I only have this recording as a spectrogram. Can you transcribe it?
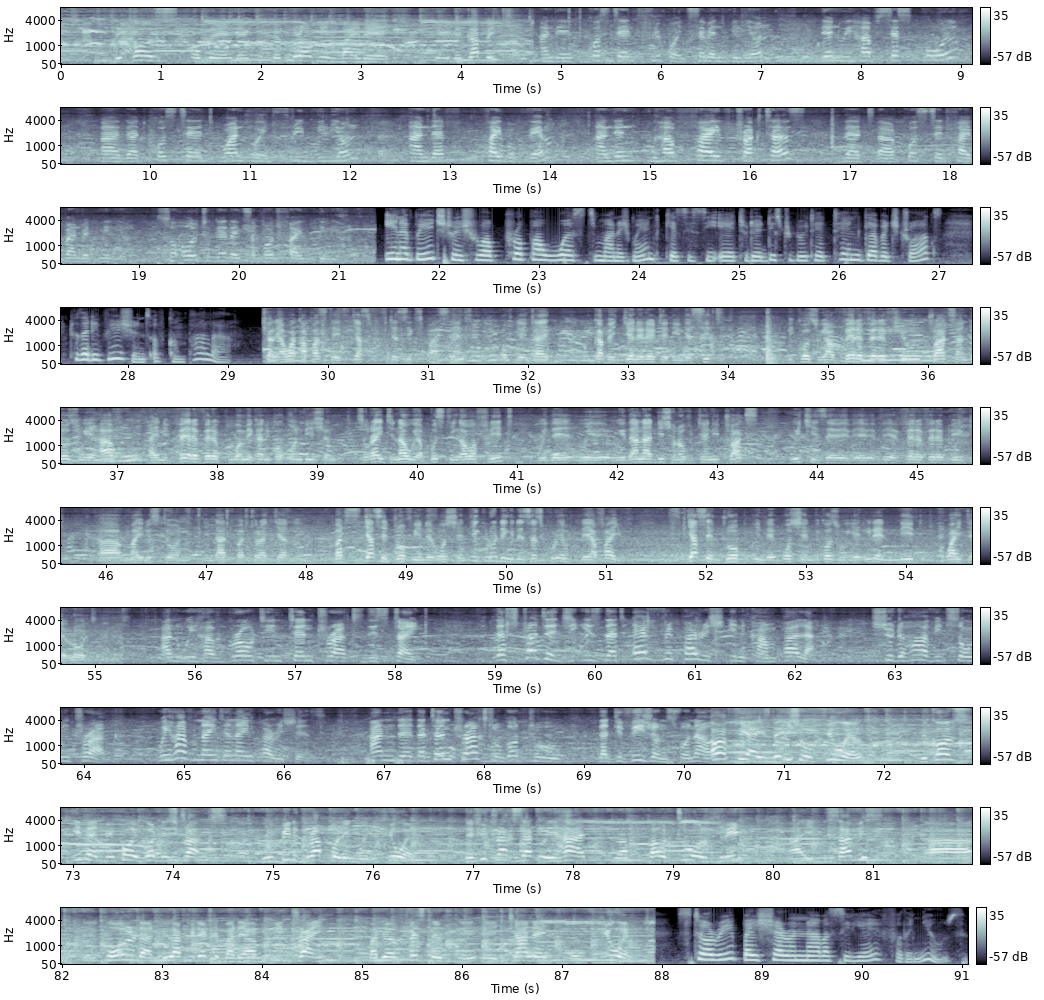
because of the, the, the clogging by the, the, the garbage and they costed 3.7 billion. Then we have cesspool uh, that costed 1.3 billion, and that five of them. And then we have five tractors that uh, costed 500 million. So altogether, it's about 5 billion. In a bid to ensure proper waste management, KCCA today distributed 10 garbage trucks to the divisions of Kampala. Actually, our capacity is just 56% of the entire garbage generated in the city because we have very, very few trucks and those we have are in very, very poor mechanical condition. So right now we are boosting our fleet with, a, with, with an addition of 10 trucks, which is a, a, a very, very big uh, milestone in that particular journey. But it's just a drop in the ocean, including the cesspool, there are five. It's just a drop in the ocean because we really need quite a lot. And we have brought in 10 trucks this time. The strategy is that every parish in Kampala should have its own truck. We have 99 parishes, and uh, the 10 trucks will go to the divisions for now. Our fear is the issue of fuel, because even before we got these trucks, we've been grappling with fuel. The few trucks that we had, about two or three, are in service, uh, old and dilapidated, but they have been trying, but they have faced a, a, a challenge of fuel. Story by Sharon Nabasirie for the news.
